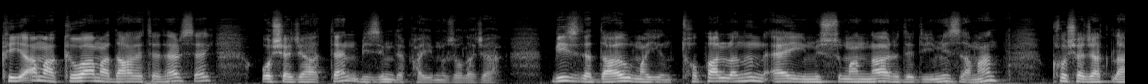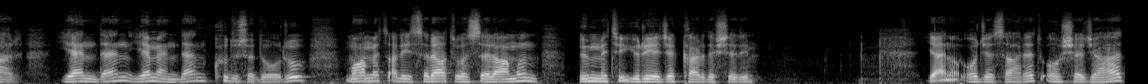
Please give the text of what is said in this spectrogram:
kıyama, kıvama davet edersek, o şecaatten bizim de payımız olacak. Biz de dağılmayın, toparlanın ey Müslümanlar dediğimiz zaman koşacaklar, Yen'den, Yemen'den Kudüs'e doğru Muhammed Aleyhisselatü Vesselam'ın ümmeti yürüyecek kardeşlerim. Yani o cesaret, o şecaat,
